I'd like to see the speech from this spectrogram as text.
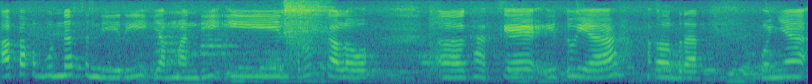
apakah Bunda sendiri yang mandiin? Terus kalau uh, kakek itu ya uh, berat pokoknya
